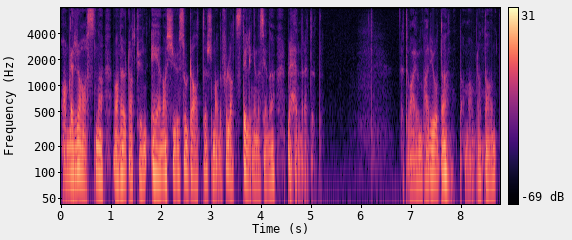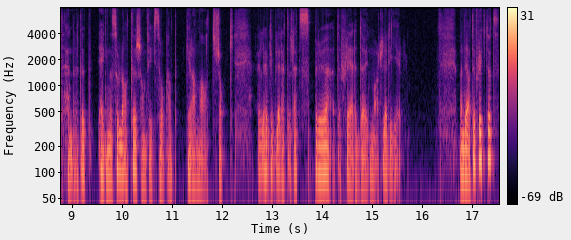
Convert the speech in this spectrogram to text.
og han ble rasende når han hørte at kun én av 20 soldater som hadde forlatt stillingene sine, ble henrettet. Dette var jo en periode da man blant annet henrettet egne soldater som fikk såkalt granatsjokk, eller de ble rett og slett sprø etter flere døgn med artilleriild. Men det at de flyktet,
